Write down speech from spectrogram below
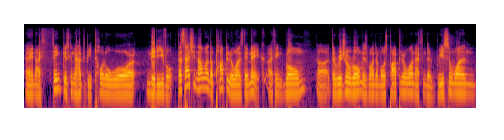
And I think it's going to have to be Total War Medieval. That's actually not one of the popular ones they make. I think Rome uh, the original Rome is one of the most popular one. I think the recent one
